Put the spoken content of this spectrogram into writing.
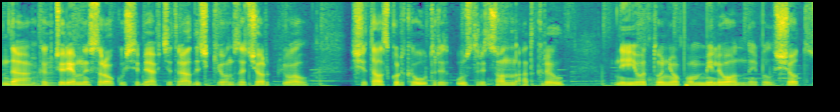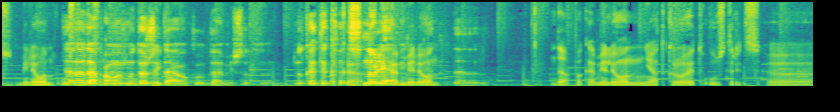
да. да, Мгм. как тюремный срок у себя в тетрадочке он зачеркивал, считал, сколько утри- устриц он открыл. И вот у него, по-моему, миллионный был счет. Миллион устриц. Да-да-да, по-моему, тоже, да, около, да, что-то, ну, как-то Пока- с нулями. пока миллион. Да, да, пока миллион не откроет устриц, э,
